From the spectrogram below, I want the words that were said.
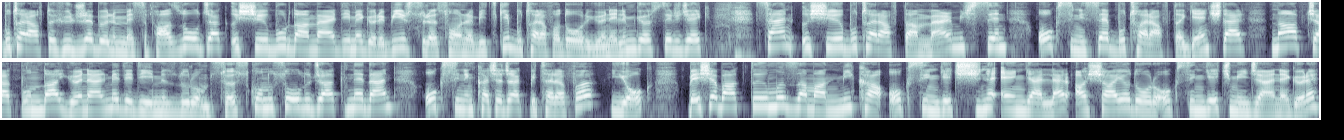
bu tarafta hücre bölünmesi fazla olacak. Işığı buradan verdiğime göre bir süre sonra bitki bu tarafa doğru yönelim gösterecek. Sen ışığı bu taraftan vermişsin. Oksin ise bu tarafta gençler. Ne yapacak bunda? Yönelme dediğimiz durum söz konusu olacak. Neden? Oksinin kaçacak bir tarafı yok. Beşe baktığımız zaman mika oksin geçişini engeller. Aşağıya doğru oksin geçmeyeceğine göre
